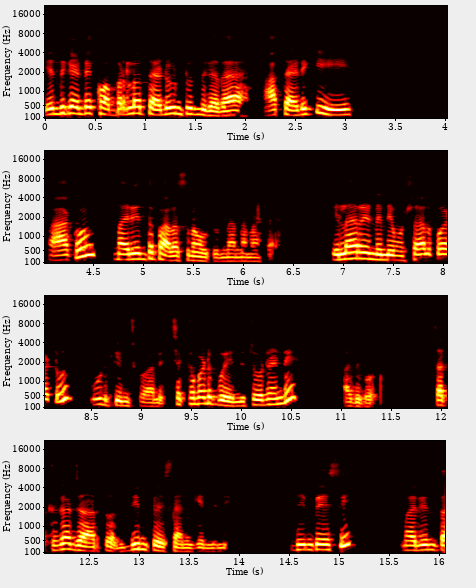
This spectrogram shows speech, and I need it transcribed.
ఎందుకంటే కొబ్బరిలో తడి ఉంటుంది కదా ఆ తడికి పాకం మరింత పలసన అవుతుంది అన్నమాట ఇలా రెండు నిమిషాల పాటు ఉడికించుకోవాలి. చిక్కబడిపోయింది చూడండి. అదిగో చక్కగా జారుతుంది. దింపేసాను గిన్నెని. దింపేసి మరింత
